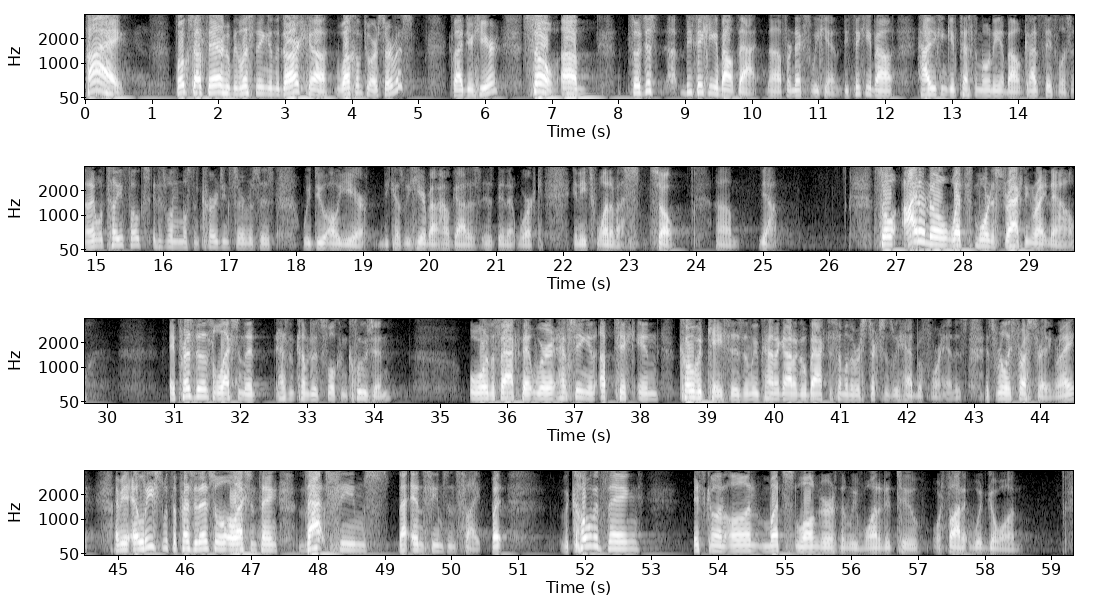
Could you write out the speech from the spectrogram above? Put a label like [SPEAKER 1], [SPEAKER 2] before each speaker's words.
[SPEAKER 1] Hi. Folks out there who've been listening in the dark, uh, welcome to our service. Glad you're here. So, um, so just uh, be thinking about that uh, for next weekend. Be thinking about how you can give testimony about God's faithfulness. And I will tell you, folks, it is one of the most encouraging services we do all year because we hear about how God has, has been at work in each one of us. So, um, yeah. So I don't know what's more distracting right now. A presidential election that hasn't come to its full conclusion or the fact that we're seeing an uptick in COVID cases and we've kind of got to go back to some of the restrictions we had beforehand. It's, it's really frustrating, right? I mean, at least with the presidential election thing, that seems, that end seems in sight. But the COVID thing, it's gone on much longer than we wanted it to or thought it would go on.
